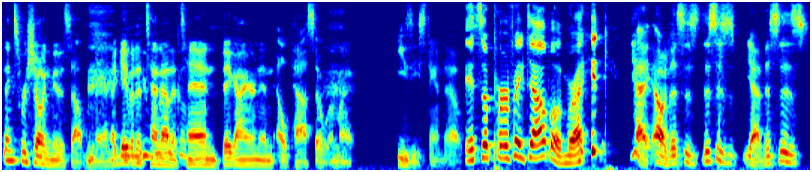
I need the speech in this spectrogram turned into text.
Thanks for showing me this album, man. I gave it a You're 10 welcome. out of 10. Big Iron and El Paso were my easy standout. It's a perfect album, right? Yeah. Oh, this is this is yeah, this is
